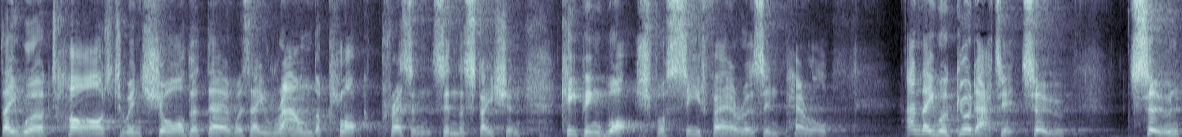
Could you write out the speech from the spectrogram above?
They worked hard to ensure that there was a round the clock presence in the station, keeping watch for seafarers in peril. And they were good at it too. Soon,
